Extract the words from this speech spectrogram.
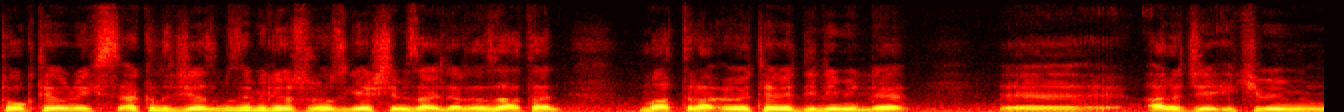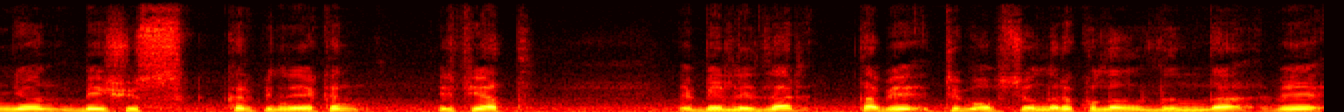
Tokteonix akıllı cihazımızı biliyorsunuz. Geçtiğimiz aylarda zaten Matra ÖTV dilimiyle e, aracı 2 milyon 540 bin lira yakın bir fiyat e, belirlediler. Tabi tüm opsiyonları kullanıldığında ve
